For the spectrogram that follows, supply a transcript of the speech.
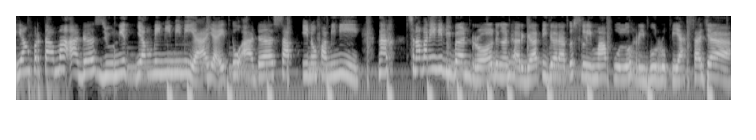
Yang pertama ada unit yang mini-mini ya, yaitu ada Sub Innova Mini. Nah, senapan ini dibanderol dengan harga Rp350.000 saja.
